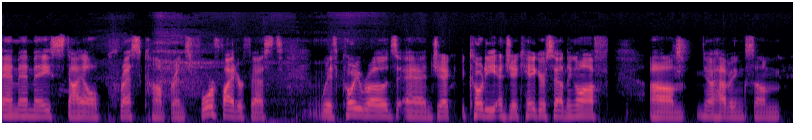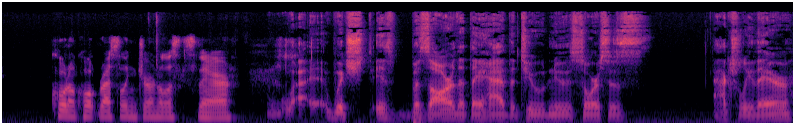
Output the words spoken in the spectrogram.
MMA style press conference for Fyter Fest with Cody Rhodes and Jack, Cody and Jake Hager sounding off. Um, you know, having some quote unquote wrestling journalists there. Wh- Which is bizarre that they had the two news sources actually there.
